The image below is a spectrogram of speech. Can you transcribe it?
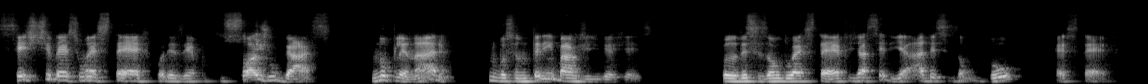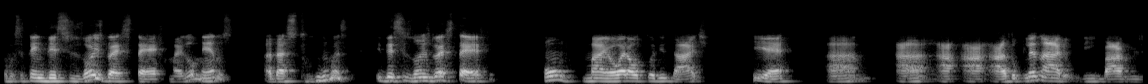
Se tivesse um STF, por exemplo, que só julgasse no plenário, você não teria embargo de divergência. Toda decisão do STF já seria a decisão do STF. Então, você tem decisões do STF, mais ou menos, a das turmas, e decisões do STF com maior autoridade, que é a, a, a, a do plenário, de embargos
